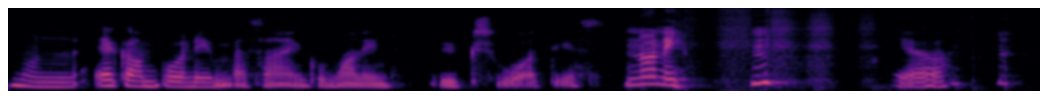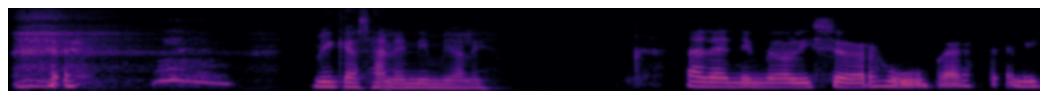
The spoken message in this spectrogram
Mun ekan ponin mä sain, kun mä olin yksivuotias. Noni. Joo. Mikäs hänen nimi oli? Hänen nimi oli Sir Hubert, eli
